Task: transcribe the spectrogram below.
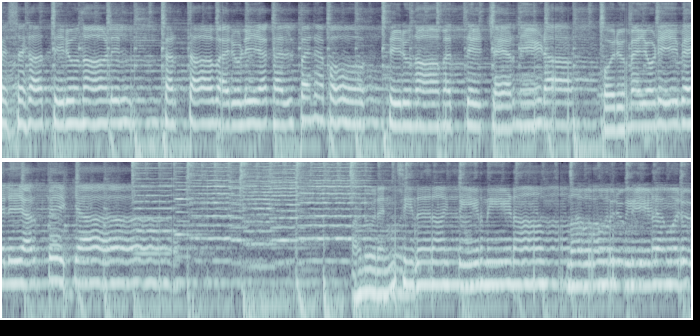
പെസഹ തിരുനാളിൽ കർത്താവരുളിയ കൽപ്പന പോ തിരുനാമത്തിൽ ചേർന്നിട. ഒരുമയൊടി ബലിയർപ്പിക്കാം അനുരഞ്ജിതരായി തീർന്നിടാം. നവമൊരു പീഠമൊരുക്കിടാം.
